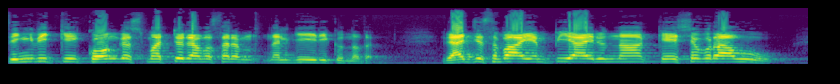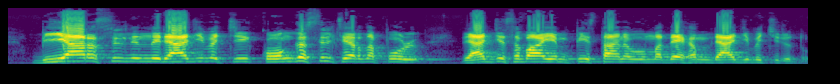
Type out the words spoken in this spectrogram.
സിംഗ്വിക്ക് കോൺഗ്രസ് മറ്റൊരവസരം നൽകിയിരിക്കുന്നത്. രാജ്യസഭാ എം പി ആയിരുന്ന കേശവറാവു ബി ആർ എസിൽ നിന്ന് രാജിവെച്ച് കോൺഗ്രസിൽ ചേർന്നപ്പോൾ രാജ്യസഭാ എം പി സ്ഥാനവും അദ്ദേഹം രാജിവെച്ചിരുന്നു.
